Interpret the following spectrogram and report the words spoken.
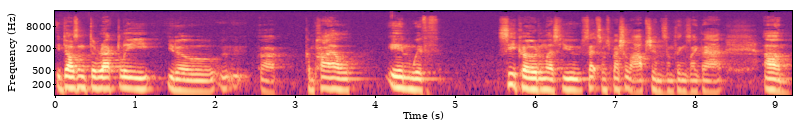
it doesn't directly, you know, uh, compile in with C code unless you set some special options and things like that, um,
